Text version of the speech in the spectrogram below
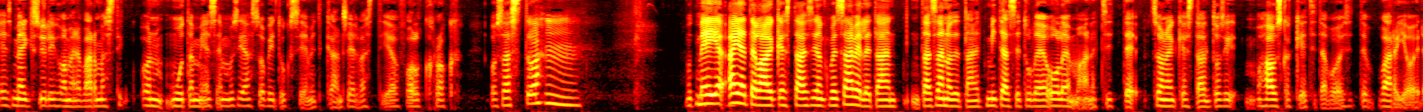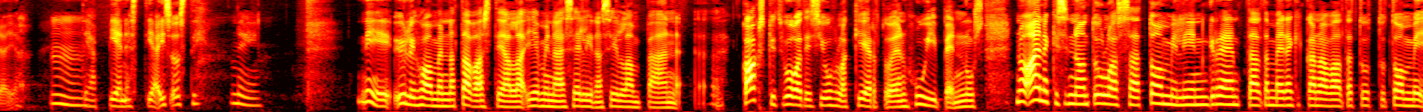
esimerkiksi ylihuomenna varmasti on muutamia semmoisia sovituksia, mitkä on selvästi jo folk-rock-osastoa. Mm. Mutta me ei ajatella oikeastaan silloin, kun me sävelletään tai sanotetaan, että mitä se tulee olemaan. Että sitten se on oikeastaan tosi hauskakin, että sitä voi sitten varjoida ja Mm. tehdä pienesti ja isosti. Niin. Niin, ylihuomenna Tavastialla Jemina ja Selina Sillanpään äh, 20-vuotisjuhlakiertueen huipennus. No ainakin sinne on tulossa Tommi Lindgren, täältä meidänkin kanavalta tuttu Tommi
